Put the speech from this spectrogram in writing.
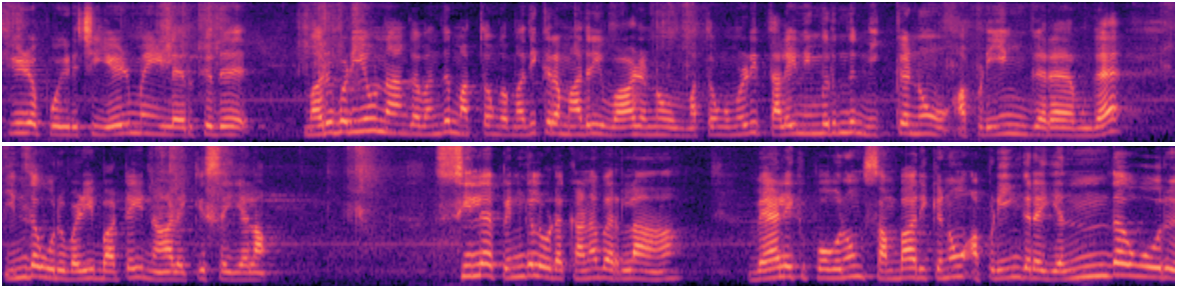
கீழே போயிடுச்சு ஏழ்மையில் இருக்குது. மறுபடியும் நாங்கள் வந்து மற்றவங்க மதிக்கிற மாதிரி வாழணும் மற்றவங்க முன்னாடி தலை நிமிர்ந்து நிற்கணும் அப்படிங்கிறவங்க இந்த ஒரு வழிபாட்டை நாளைக்கு செய்யலாம். சில பெண்களோட கணவர்லாம் வேலைக்கு போகணும் சம்பாதிக்கணும் அப்படிங்கிற எந்த ஒரு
